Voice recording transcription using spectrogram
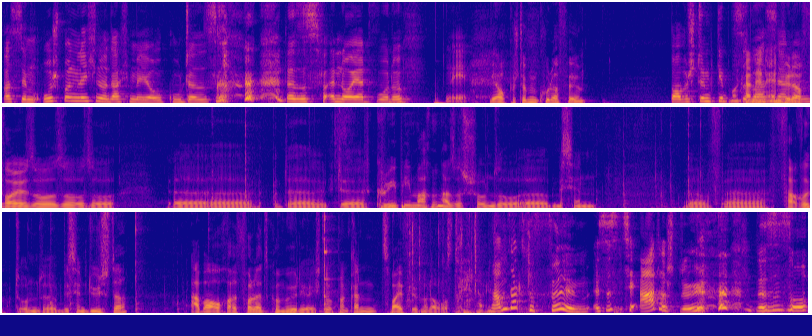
aus dem ursprünglichen und dachte ich mir, jo, gut, dass es, dass es erneuert wurde. Nee. Wäre auch bestimmt ein cooler Film. Boah, bestimmt gibt es Man kann den entweder ja. voll so, so, so äh, äh, äh, äh, creepy machen, also schon so äh, ein bisschen äh, äh, verrückt und äh, ein bisschen düster, aber auch als- voll als Komödie. Ich glaube, man kann zwei Filme daraus drehen. Eigentlich. Warum sagst du Film? Es ist ein Theaterstück. Das ist so,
